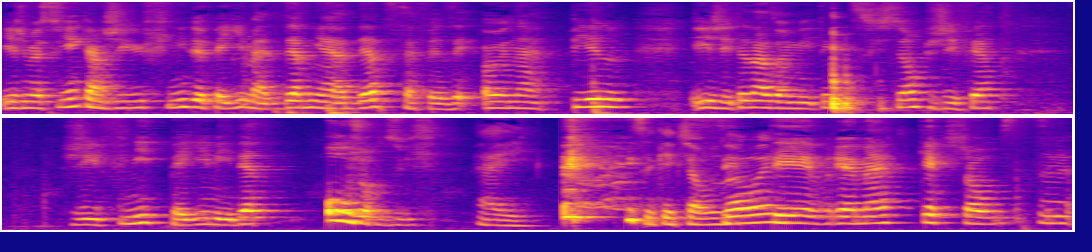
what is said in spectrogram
Et je me souviens quand j'ai eu fini de payer ma dernière dette, ça faisait un an pile. Et j'étais dans un meeting de discussion, puis j'ai fait j'ai fini de payer mes dettes aujourd'hui. hey, c'est quelque chose, ah ouais. C'était vraiment quelque chose. Hum.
